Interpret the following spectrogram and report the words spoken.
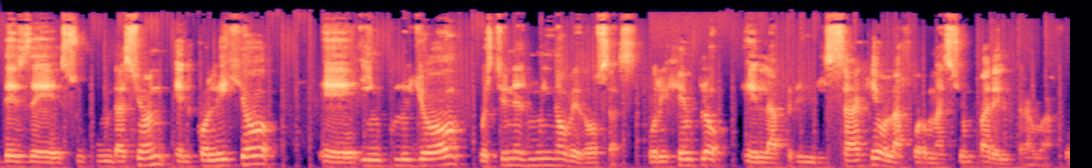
desde su fundación el colegio eh, incluyó cuestiones muy novedosas, por ejemplo, el aprendizaje o la formación para el trabajo.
